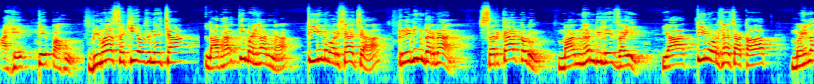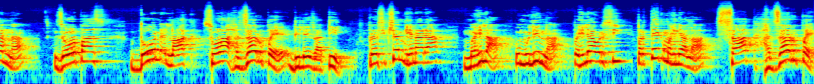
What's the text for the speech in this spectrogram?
आहेत ते पाहू. विमा सखी योजनेच्या लाभार्थी महिलांना तीन वर्षाच्या ट्रेनिंग दरम्यान सरकारकडून मानधन दिले जाईल. या तीन वर्षाच्या काळात महिलांना जवळपास दोन लाख सोळा हजार रुपये दिले जातील. प्रशिक्षण घेणाऱ्या महिला व मुलींना पहिल्या वर्षी प्रत्येक महिन्याला सात हजार रुपये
